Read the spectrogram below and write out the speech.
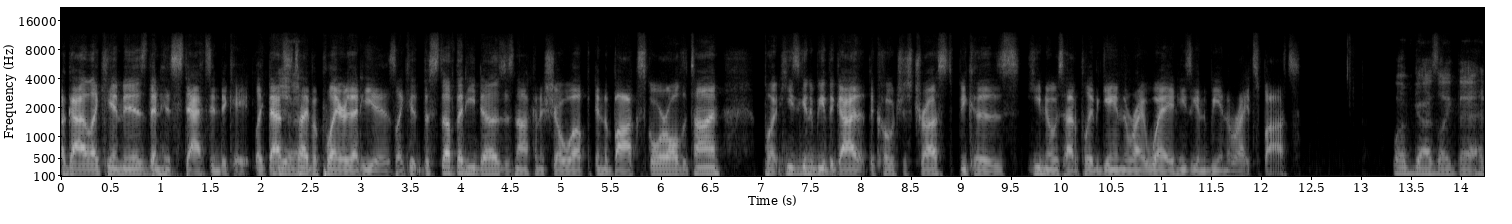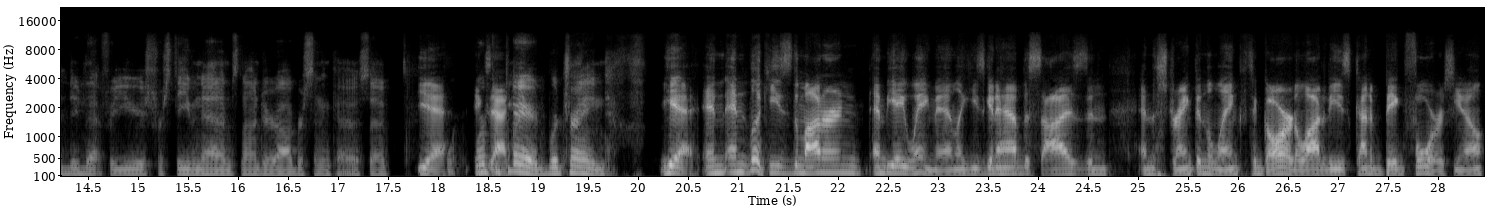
a guy like him is than his stats indicate. Like that's Yeah. the type of player that he is. Like the stuff that he does is not going to show up in the box score all the time, but he's going to be the guy that the coaches trust because he knows how to play the game the right way and he's going to be in the right spots. Love guys like that. Had to do that for years for Steven Adams, and Andre Roberson, and co. So Yeah, we're exactly. prepared. We're trained. Yeah, and and look, he's the modern NBA wing, man. Like he's gonna have the size and and the strength and the length to guard a lot of these kind of big fours. You know,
